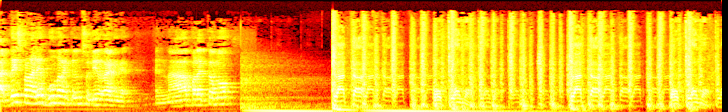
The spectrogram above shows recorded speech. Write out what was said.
அட்வைஸ் பண்ணாலே பூமர் அங்கிள்னு சொல்லிடுறானுங்க. En nada para el como. Plata o plomo. Plata o plomo. plomo.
